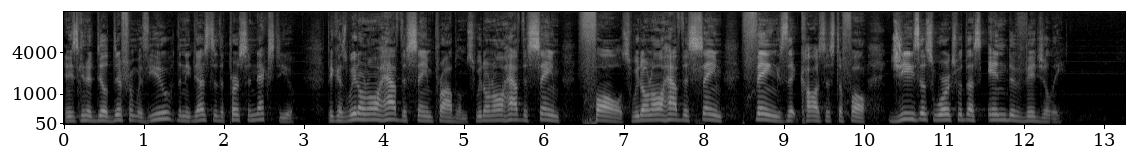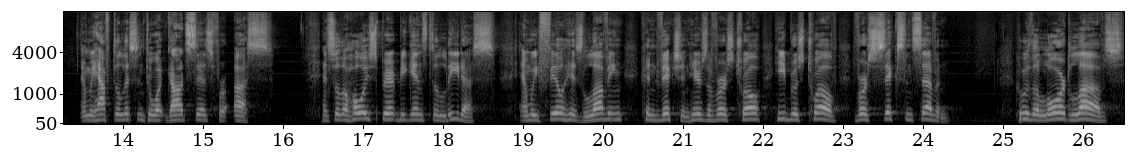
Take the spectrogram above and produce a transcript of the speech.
And he's going to deal different with you than he does to the person next to you because we don't all have the same problems. We don't all have the same falls. We don't all have the same things that cause us to fall. Jesus works with us individually. And we have to listen to what God says for us. And so the Holy Spirit begins to lead us and we feel his loving conviction. Here's a verse 12, Hebrews 12, verse 6 and 7. Who the Lord loves,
